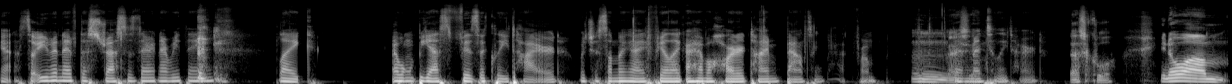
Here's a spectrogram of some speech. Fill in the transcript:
Yeah. So even if the stress is there and everything, like I won't be as physically tired, which is something I feel like I have a harder time bouncing back from Mm, than mentally tired. That's cool. You know, um,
